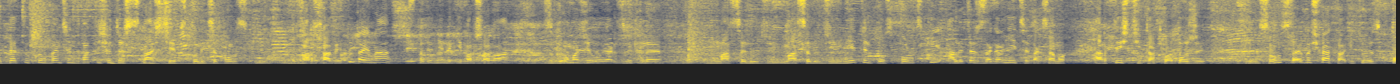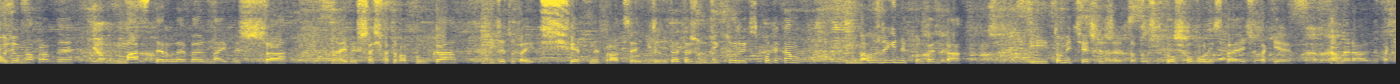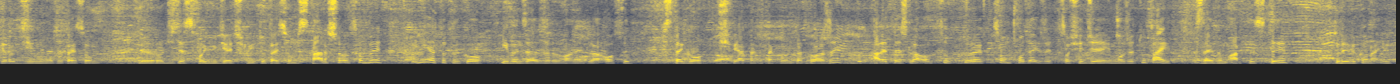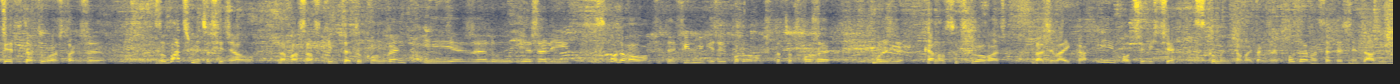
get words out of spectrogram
Warsaw Tattoo Convention 2016 w stolicy Polski, w Warszawie. Tutaj na Stadionie Legii Warszawa zgromadziło jak zwykle masę ludzi. Masę ludzi nie tylko z Polski, ale też z zagranicy. Tak samo artyści, tatuatorzy y, są z całego świata i tu jest poziom naprawdę master level, najwyższa, najwyższa światowa półka. Widzę tutaj świetne prace widzę tutaj też ludzi, których spotykam na różnych innych konwentach i to mnie cieszy, że to wszystko powoli staje się takie kameralne, takie rodzinne. Tutaj są y, rodzice swoimi dziećmi, tutaj są starsze osoby i nie jest to tylko event zarezerwowany dla osób z tego świata, że tak powiem, tatuaży, ale też dla osób, które chcą podejrzeć, co się dzieje. Może tutaj znajdą artysty, który wykona im pierwszy tatuaż, także zobaczmy, co się działo na warszawskim Tattoo Convent i jeżeli, jeżeli spodobał Wam się ten filmik, jeżeli podoba Wam się to, co tworzę, możecie kanał subskrybować, dać lajka i oczywiście skomentować. Także pozdrawiam serdecznie, Dawid.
